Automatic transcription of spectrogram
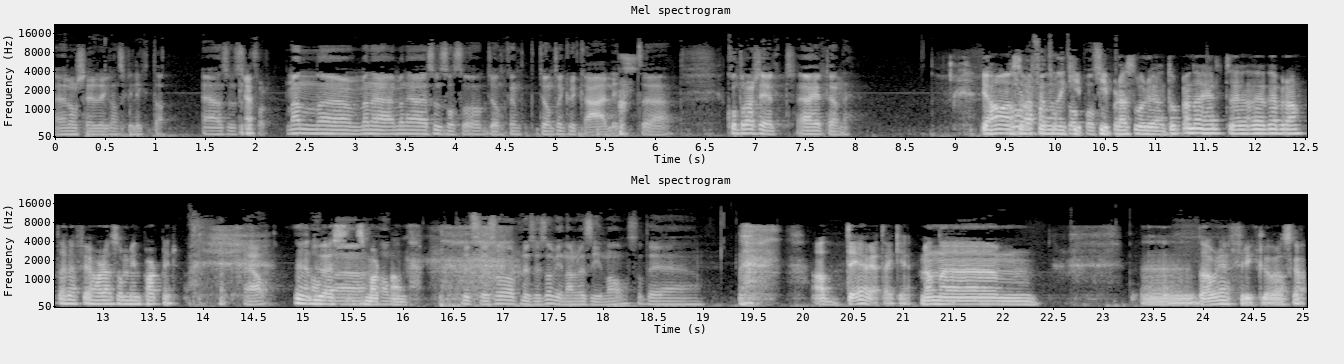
jeg rangerer det ganske likt, da. Jeg synes Ja. men, eh, men jeg, men jeg syns også Jonathan, Jonathan Quick er litt eh, kontroversielt. Jeg er helt enig. Ja, altså, hvert fall den keep, keeper er stor uendt opp, men det er, helt, eh, det, er bra. Det er derfor jeg har deg som min partner. Ja. Du er en smart mann. Plutselig så, plutselig så vinner han ved siden av, så det Ja, det vet jeg ikke. Men uh, uh, da ble jeg fryktelig overraska.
